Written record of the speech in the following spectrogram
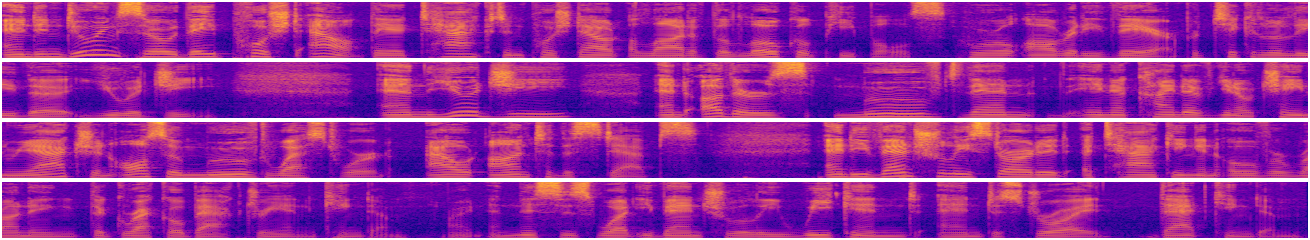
And in doing so, they pushed out, they attacked and pushed out a lot of the local peoples who were already there, particularly the Yuezhi. And the Yuezhi and others moved then in a kind of, you know, chain reaction, also moved westward out onto the steppes and eventually started attacking and overrunning the Greco-Bactrian kingdom, right? And this is what eventually weakened and destroyed that kingdom.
